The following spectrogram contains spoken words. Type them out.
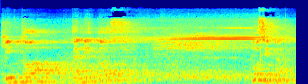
Quinto A. ¿Están listos? Música.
